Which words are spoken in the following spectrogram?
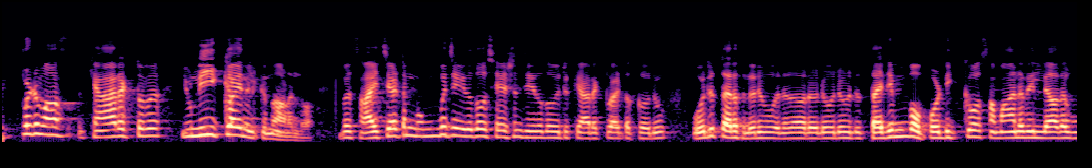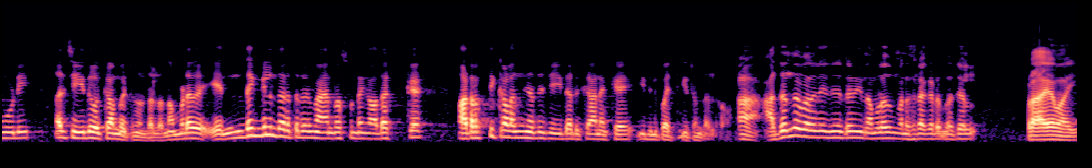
ഇപ്പോഴും ആ ക്യാരക്ടർ യുണീക്കായി നിൽക്കുന്നതാണല്ലോ. ഇപ്പൊ സായിച്ചേട്ടൻ മുമ്പ് ചെയ്തതോ ശേഷം ചെയ്തതോ ഒരു ക്യാരക്ടറായിട്ടൊക്കെ ഒരു ഒരു തരത്തിലൊരു എന്താ പറയുക ഒരു ഒരു തരിമ്പോ പൊടിക്കോ സമാനത ഇല്ലാതെ കൂടി അത് ചെയ്തു വെക്കാൻ പറ്റുന്നുണ്ടല്ലോ. നമ്മുടെ എന്തെങ്കിലും തരത്തിലൊരു മാനറസ് ഉണ്ടെങ്കിൽ അതൊക്കെ അടർത്തിക്കളഞ്ഞ് അത് ചെയ്തെടുക്കാനൊക്കെ ഇതിൽ പറ്റിയിട്ടുണ്ടല്ലോ. ആ അതെന്ന് പറഞ്ഞു കഴിഞ്ഞിട്ട് നമ്മൾ മനസ്സിലാക്കേണ്ടതെന്ന് വെച്ചാൽ പ്രായമായി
